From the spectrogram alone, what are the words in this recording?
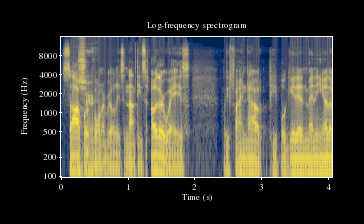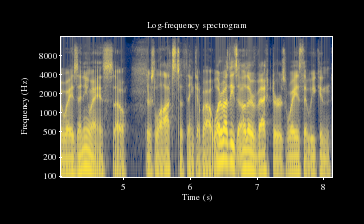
software Sure. vulnerabilities and not these other ways, we find out people get in many other ways, anyways. So there's lots to think about. What about these other vectors, ways that we can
